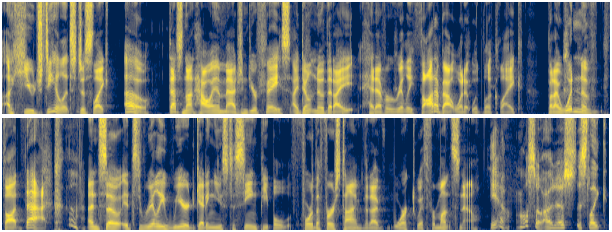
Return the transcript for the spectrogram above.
a huge deal. It's just like, oh, that's not how I imagined your face. I don't know that I had ever really thought about what it would look like, but I wouldn't have thought that. And so it's really weird getting used to seeing people for the first time that I've worked with for months now. Yeah. Also, I just it's like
